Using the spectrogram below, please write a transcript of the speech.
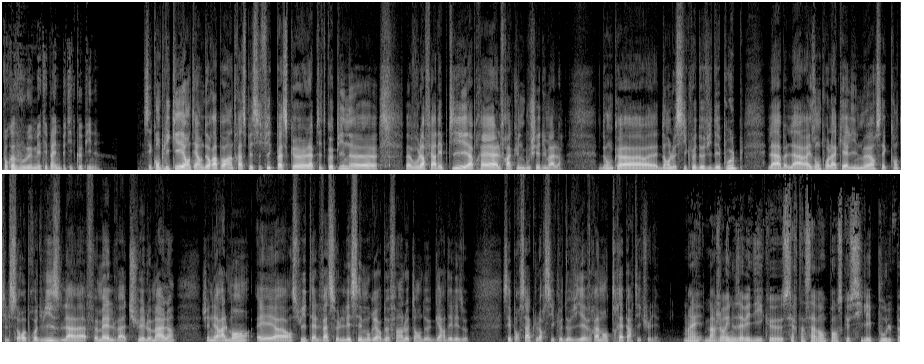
Pourquoi vous ne lui mettez pas une petite copine? C'est compliqué en termes de rapport intraspécifique parce que la petite copine euh, va vouloir faire des petits et après, elle fera qu'une bouchée du mâle. Donc, euh, dans le cycle de vie des poulpes, la, la raison pour laquelle ils meurent, c'est que quand ils se reproduisent, la femelle va tuer le mâle, généralement, et euh, ensuite, elle va se laisser mourir de faim le temps de garder les œufs. C'est pour ça que leur cycle de vie est vraiment très particulier. Marjorie nous avait dit que certains savants pensent que si les poulpes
